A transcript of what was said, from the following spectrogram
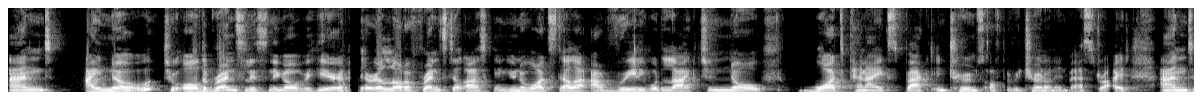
And I know to all the brands listening over here, there are a lot of brands still asking, you know what, Stella, I really would like to know what can I expect in terms of the return on invest, right? And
